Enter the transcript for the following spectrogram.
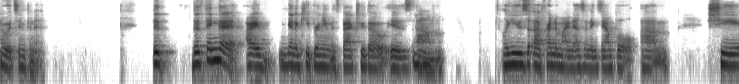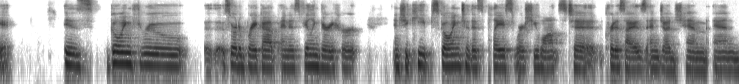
Oh, it's infinite. The the thing that I'm going to keep bringing this back to though is Mhm. um I'll use a friend of mine as an example. Um she is going through a sort of breakup and is feeling very hurt and she keeps going to this place where she wants to criticize and judge him and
